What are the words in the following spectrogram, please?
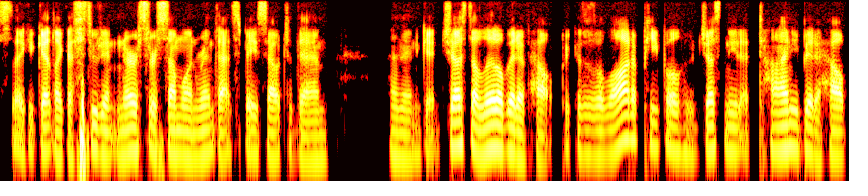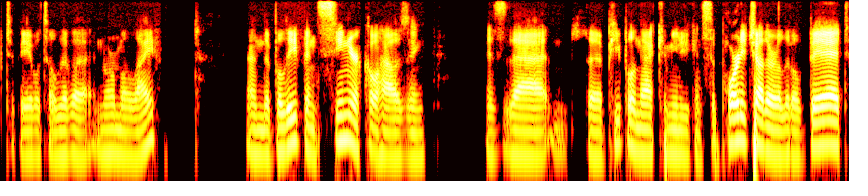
So they could get like a student nurse or someone, rent that space out to them, and then get just a little bit of help because there's a lot of people who just need a tiny bit of help to be able to live a normal life. And the belief in senior co-housing is that the people in that community can support each other a little bit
